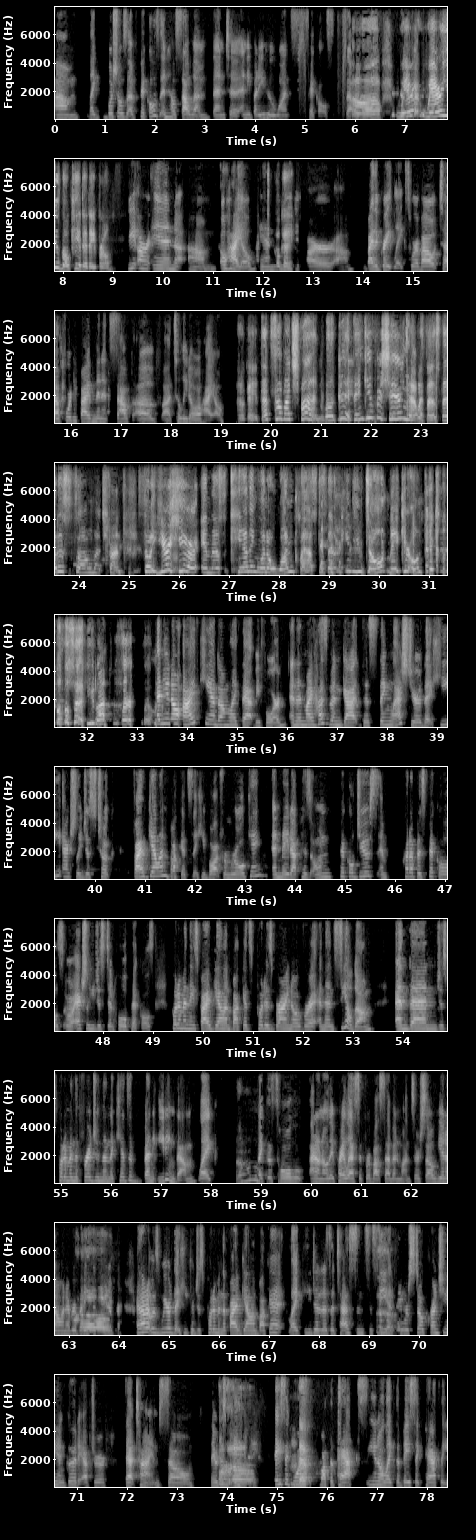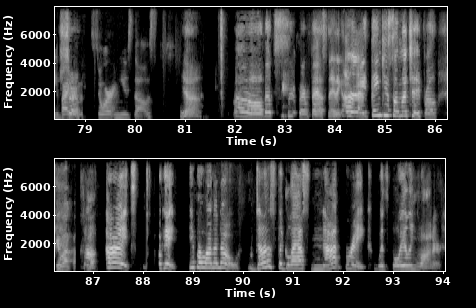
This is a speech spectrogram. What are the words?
um, like bushels of pickles and he'll sell them then to anybody who wants pickles so Uh, where where are you located, April? we are in um, ohio and Okay. we are um, by the great lakes we're about uh, 45 minutes south of uh, toledo ohio Okay, that's so much fun. Well, good. Thank you for sharing that with us. That is so much fun. So you're here in this Canning 101 class. Does that mean you don't make your own pickles? you don't them? and you know i've canned them like that before and then my husband got this thing last year that he actually just took five gallon buckets that he bought from Rural King and made up his own pickle juice and cut up his pickles or actually he just did whole pickles put them in these five gallon buckets put his brine over it and then sealed them and then just put them in the fridge and then the kids have been eating them like Oh, like this whole I don't know, they probably lasted for about seven months or so, you know, and everybody Wow. I thought it was weird that he could just put them in the five gallon bucket. Like he did it as a test and to see, uh-huh. and they were still crunchy and good after that time. So they were just basic. basic mm. ones, That- bought the packs, you know, like the basic pack that you buy Sure. from store and use those. Yeah. Oh, that's super fascinating. All right. Thank you so much, April. You're welcome. So, all right. Okay. People want to know Does the glass not break with boiling water?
